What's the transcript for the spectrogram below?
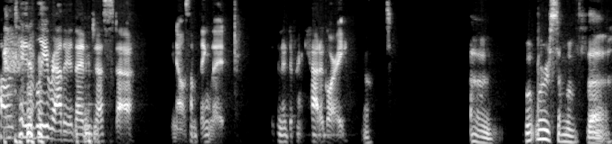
qualitatively rather than just uh, you know something that in a different category. Yeah. Uh, what were some of the,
